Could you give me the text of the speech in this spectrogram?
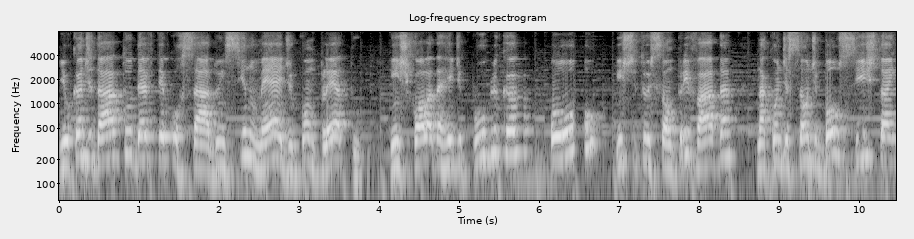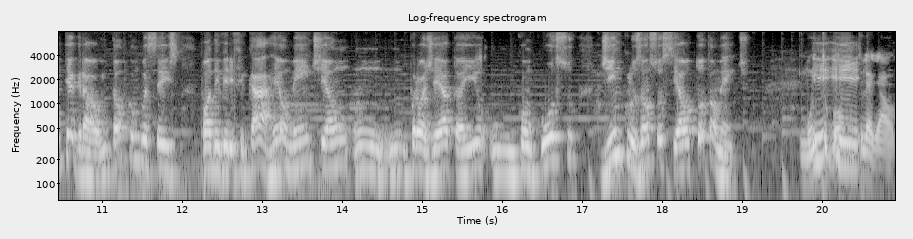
E o candidato deve ter cursado o ensino médio completo em escola da rede pública ou instituição privada na condição de bolsista integral. Então, como vocês podem verificar, realmente é um, um, um projeto aí, um concurso de inclusão social totalmente. Muito e, bom, muito legal.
